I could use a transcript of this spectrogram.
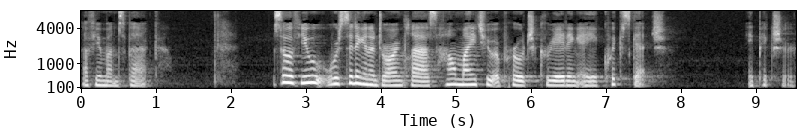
a few months back. So, if you were sitting in a drawing class, how might you approach creating a quick sketch, a picture?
